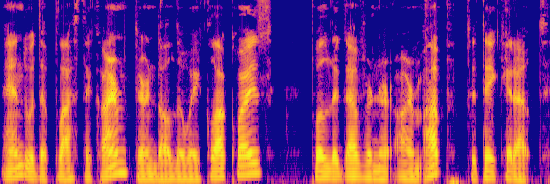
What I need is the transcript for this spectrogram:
And with the plastic arm turned all the way clockwise, pull the governor arm up to take it out.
